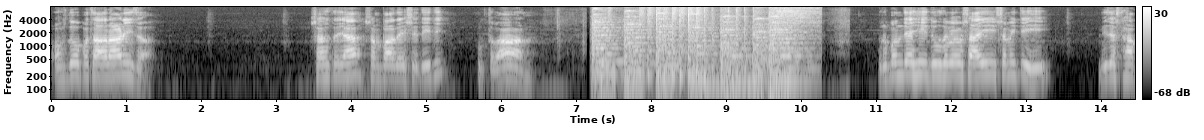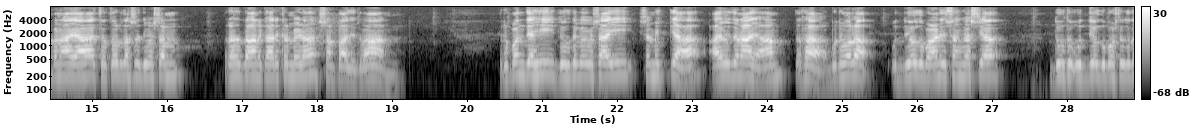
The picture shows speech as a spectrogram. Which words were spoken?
औषधोपचाराणि च सहजतया सम्पादयिष्यति इति उक्तवान्। रूपन्देही दुग्धव्यवसायी समितिः चतुर्दशदिवसं रक्तदानकार्यक्रमेण सम्पादितवान् रूपन्देही दुग्धव्यवसायी समित्या आयोजनायां तथा बुटवल उद्योगवाणिज्यसङ्घस्य दुग्ध उद्योग वस्तुगत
